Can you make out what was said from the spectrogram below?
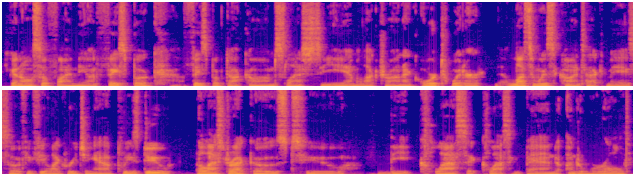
You can also find me on Facebook, facebook.com slash cemelectronic, or Twitter. Lots of ways to contact me. So if you feel like reaching out, please do. The last track goes to the classic, classic band Underworld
